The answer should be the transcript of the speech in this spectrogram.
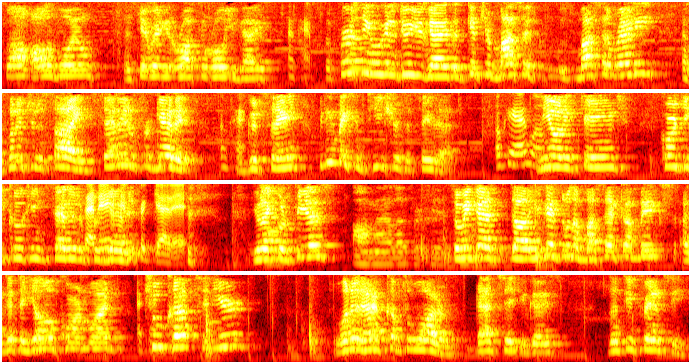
slaw, olive oil. Let's get ready to rock and roll, you guys. Okay. The first thing we're gonna do, you guys, is get your masa masa ready and put it to the side. Set it and forget it. Okay. Good saying. We need to make some T-shirts that say that. Okay, I will. Neon Exchange, quarantine cooking. Set it and Set forget it it. and forget it. You like tortillas? Oh man, I love tortillas. So we got uh, you guys know the maseca mix. I got the yellow corn one. Two cups in here. One and a half cups of water. That's it, you guys. Nothing fancy.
